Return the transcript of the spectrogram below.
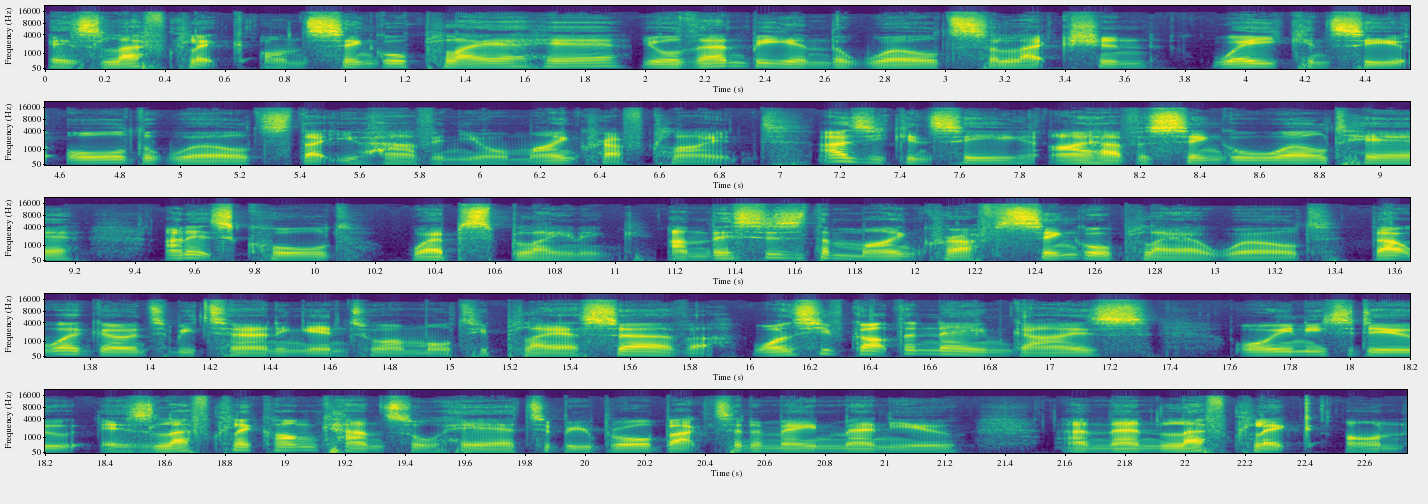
is left click on single player here. You'll then be in the world selection where you can see all the worlds that you have in your Minecraft client. As you can see, I have a single world here and it's called Websplaining. And this is the Minecraft single player world that we're going to be turning into a multiplayer server. Once you've got the name guys, all you need to do is left click on cancel here to be brought back to the main menu and then left click on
